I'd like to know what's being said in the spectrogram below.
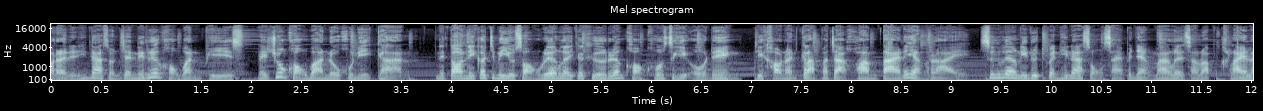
ประเด็นที่น่าสนใจในเรื่องของ One Piece ในช่วงของวานโนคุนิกันในตอนนี้ก็จะมีอยู่ 2 เรื่องเลยก็คือเรื่องของโคสกิโอเด้งที่เขานั้นกลับมาจากความตายได้อย่างไร ซึ่งเรื่องนี้ดูจะเป็นที่น่าสงสัยเป็นอย่างมากเลยสำหรับใครห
